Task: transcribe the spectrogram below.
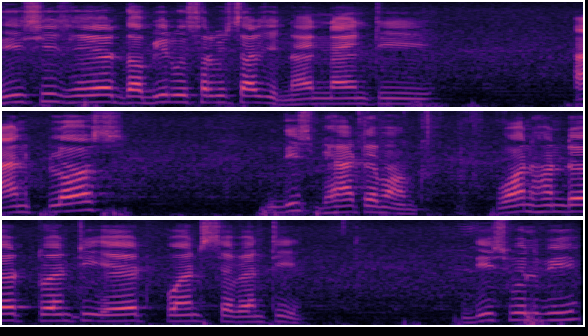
this is here the bill with service charge is 990 and plus this VAT amount 128.70 this will be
